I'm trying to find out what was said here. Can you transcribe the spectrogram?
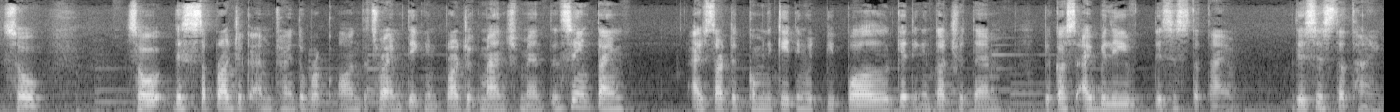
so so this is a project I'm trying to work on. That's why I'm taking project management. At the same time I started communicating with people getting in touch with them because I believe this is the time. This is the time.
